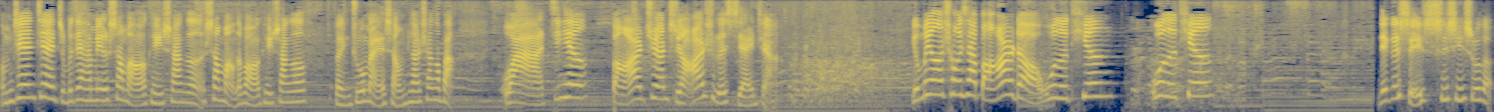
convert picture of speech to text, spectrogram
我们今天进来直播间还没有上榜的，可以刷个上榜的宝宝可以刷个粉猪买个小门票上个榜。哇，今天榜二居然只要二十个喜爱值，有没有冲一下榜二的？我的天，我的天！那个谁痴心说的，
